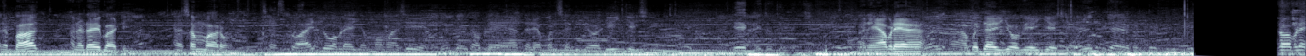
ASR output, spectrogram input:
અને ભાત અને ડાય બાટી. સંભારો તો આટલું આપણે જમવામાં છે. તો આપણે અત્યારે પરસાદી લેવા જઈ જઈએ છીએ. અને આપણે આ બધા જો બે ગયા છે તો આપણે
